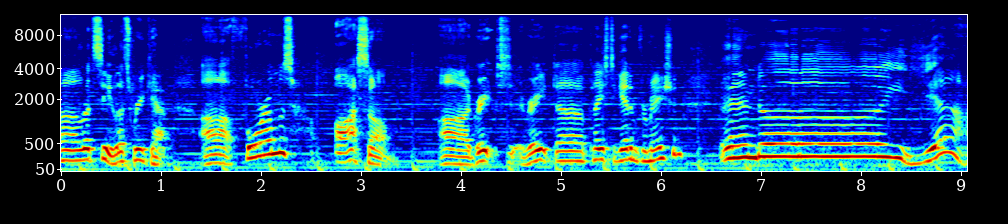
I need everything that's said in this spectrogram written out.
Uh, let's see. Let's recap. Uh, forums, awesome. Uh, great, great uh, place to get information. And uh, yeah,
